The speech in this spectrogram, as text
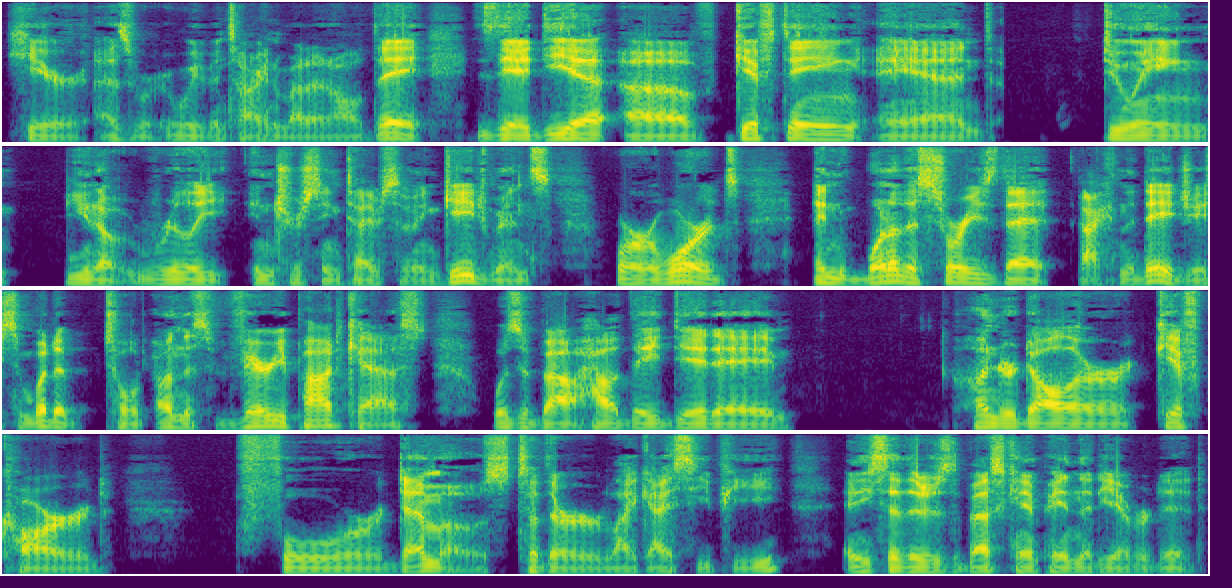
here as we have been talking about it all day is the idea of gifting and doing you know really interesting types of engagements or rewards and one of the stories that back in the day jason would told on this very podcast was about how they did a hundred dollar gift card for demos to their like ICP, and he said that it was the best campaign that he ever did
